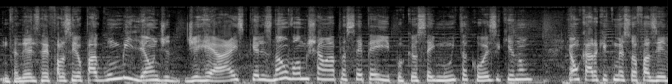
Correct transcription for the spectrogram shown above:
Entendeu? Ele fala assim: eu pago um milhão de, de reais porque eles não vão me chamar para CPI, porque eu sei muita coisa que não. É um cara que começou a fazer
